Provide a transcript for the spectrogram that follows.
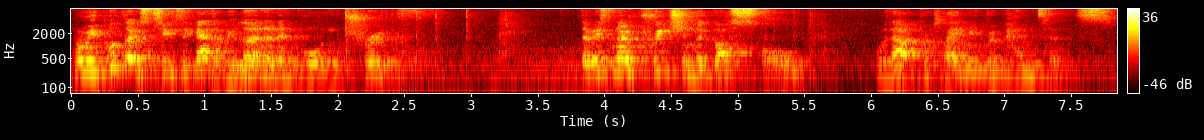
When we put those two together, we learn an important truth. There is no preaching the gospel without proclaiming repentance.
